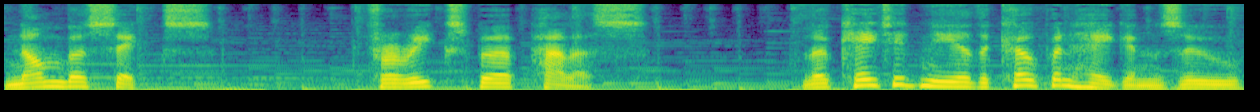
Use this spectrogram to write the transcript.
Number 6. Frederiksberg Palace. Located near the Copenhagen Zoo,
